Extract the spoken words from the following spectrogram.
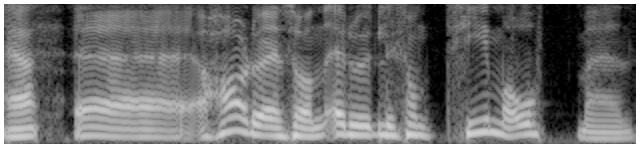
Eh, har du en sånn Er du liksom teama opp med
